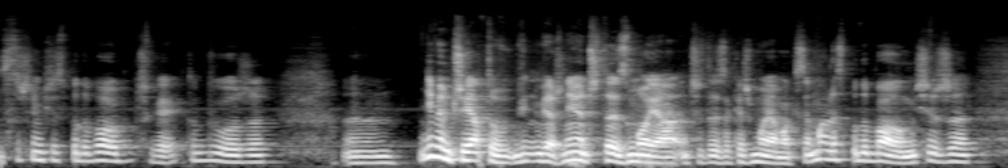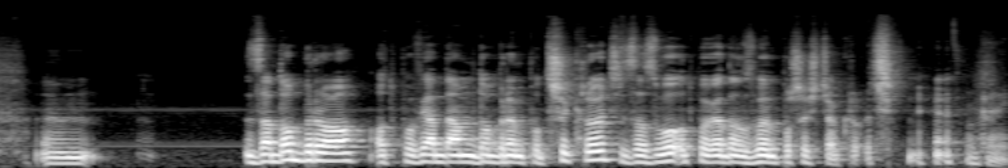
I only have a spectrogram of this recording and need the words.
strasznie mi się spodobało, czekaj, jak to było, że um, nie wiem, czy ja to, wiesz, nie wiem, czy to jest moja, czy to jest jakaś moja maksyma, ale spodobało mi się, że um, za dobro odpowiadam dobrem po trzykroć, za zło odpowiadam złem po sześciokroć. Okay.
